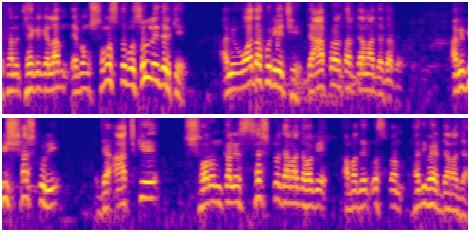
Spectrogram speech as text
এখানে থেকে গেলাম এবং সমস্ত মুসল্লিদেরকে আমি ওয়াদা করিয়েছি যে আপনারা তার জানাজা যাবে আমি বিশ্বাস করি যে আজকে স্মরণকালের শ্রেষ্ঠ জানাজা হবে আমাদের ওসমান হাদি ভাইয়ের জানাজা।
